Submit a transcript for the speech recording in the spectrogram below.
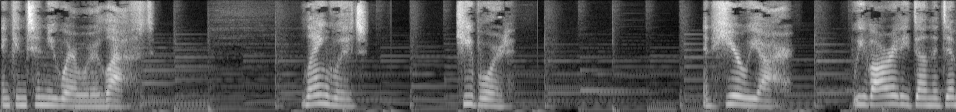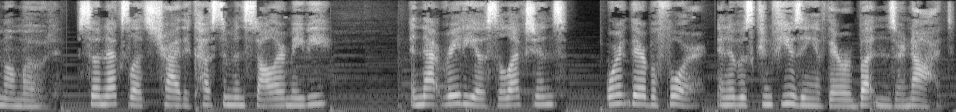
and continue where we're left. Language Keyboard And here we are! We've already done the demo mode, so next let's try the custom installer maybe? And that radio selections, weren't there before, and it was confusing if there were buttons or not.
